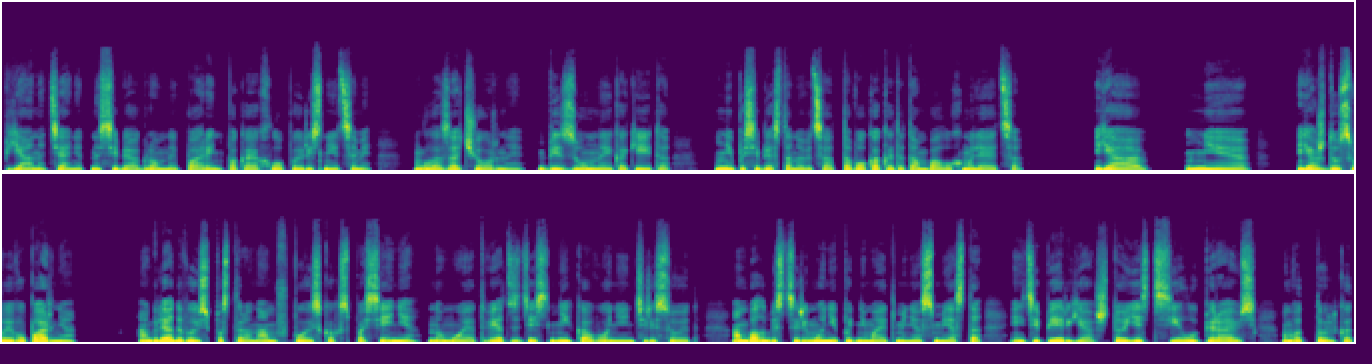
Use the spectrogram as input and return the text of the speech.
Пьяно тянет на себя огромный парень, пока я хлопаю ресницами. Глаза черные, безумные какие-то. Не по себе становится от того, как этот амбал ухмыляется. «Я... не... я жду своего парня», Оглядываюсь по сторонам в поисках спасения, но мой ответ здесь никого не интересует. Амбал без церемоний поднимает меня с места, и теперь я, что есть сил, упираюсь. Вот только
